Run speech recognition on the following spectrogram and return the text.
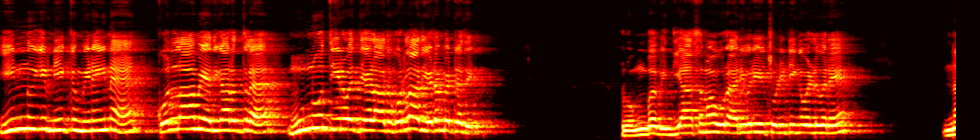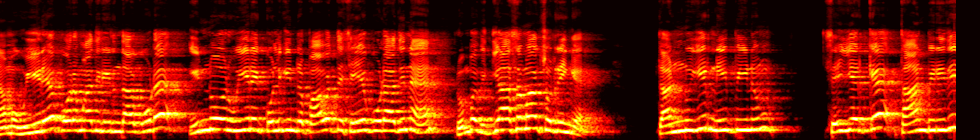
இன்னுயிர் நீக்கும் வினைன்னு கொல்லாமை அதிகாரத்தில் முன்னூற்றி இருபத்தி ஏழாவது குரலாக அது இடம்பெற்றது. ரொம்ப வித்தியாசமாக ஒரு அறிவுரையை சொல்லிட்டீங்க வள்ளுவரே. நம்ம உயிரே போகிற மாதிரி இருந்தால் கூட இன்னொரு உயிரை கொள்கின்ற பாவத்தை செய்யக்கூடாதுன்னு ரொம்ப வித்தியாசமாக சொல்கிறீங்க தன்னுயிர் நீப்பினும் செய்யற்க தான் பிரிது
